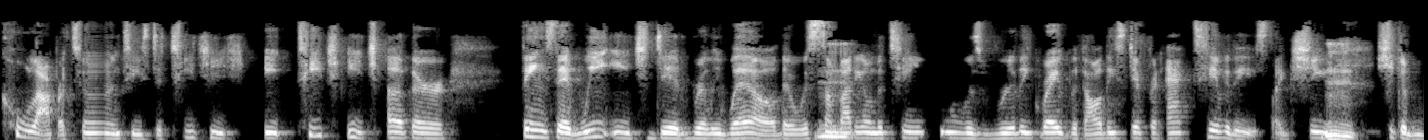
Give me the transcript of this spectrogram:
cool opportunities to teach each teach each other things that we each did really well. There was mm. somebody mm. on the team who was really great with all these different activities. Like she mm. she could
